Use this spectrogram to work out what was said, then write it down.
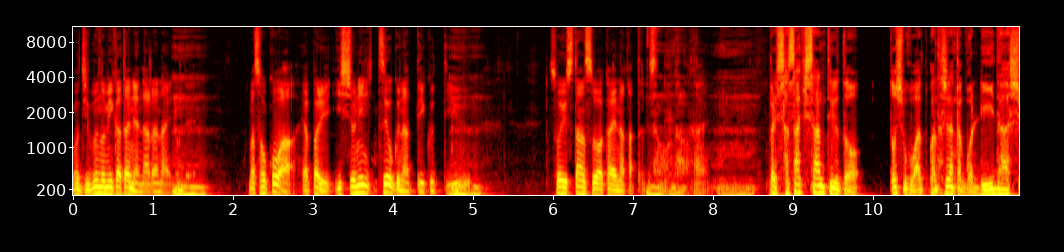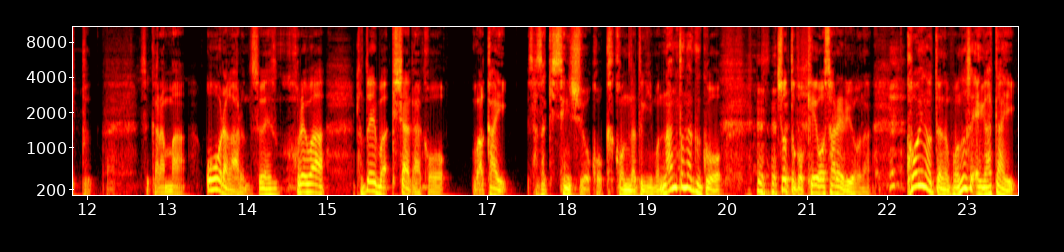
う、自分の味方にはならないので、まあそこはやっぱり一緒に強くなっていくっていう、そういうスタンスは変えなかったですね。なるほどはいやっっぱり佐々木さんっていうと、どうしても私なんかこうリーダーシップ、それからまあ、オーラがあるんですよね。これは、例えば記者がこう、若い佐々木選手をこう囲んだ時にも、なんとなくこう、ちょっとこう、形容されるような、こういうのってのはものすごい得難い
